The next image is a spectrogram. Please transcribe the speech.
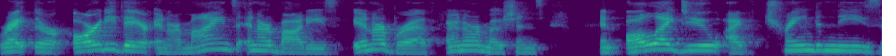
right? They're already there in our minds, in our bodies, in our breath, in our emotions. And all I do, I've trained in these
